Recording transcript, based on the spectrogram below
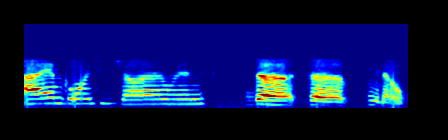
I am going to join the the you know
